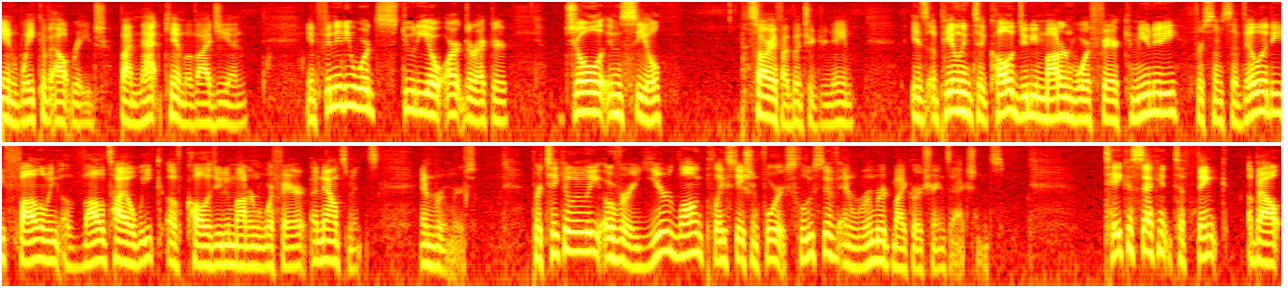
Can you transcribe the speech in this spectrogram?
in Wake of Outrage by Matt Kim of IGN. Infinity Ward studio art director Joel Imseal, sorry if I butchered your name, is appealing to Call of Duty Modern Warfare community for some civility following a volatile week of Call of Duty Modern Warfare announcements and rumors, particularly over a year long PlayStation 4 exclusive and rumored microtransactions. Take a second to think about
